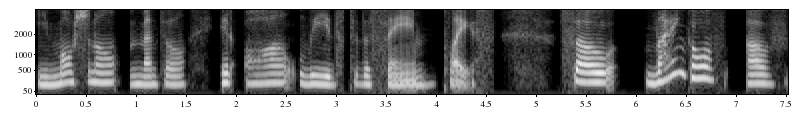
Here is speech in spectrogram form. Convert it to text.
emotional, mental, it all leads to the same place. So letting go of, of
